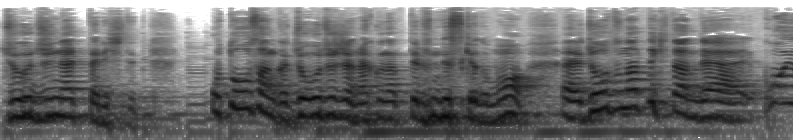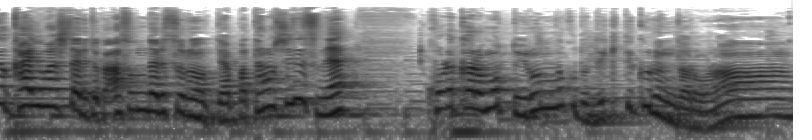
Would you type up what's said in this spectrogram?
上手になったりしてお父さんが上手じゃなくなってるんですけども、えー上手になってきたんでこういう会話したりとか遊んだりするのってやっぱ楽しいですね。これからもっといろんなことできてくるんだろうな。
